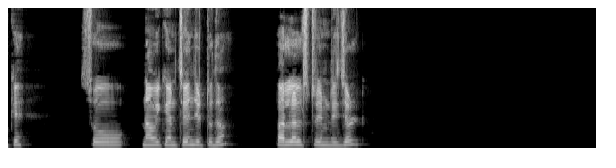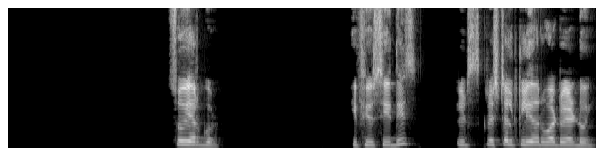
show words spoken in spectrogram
Okay so now we can change it to the parallel stream result. So we are good. If you see this it's crystal clear what we are doing.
